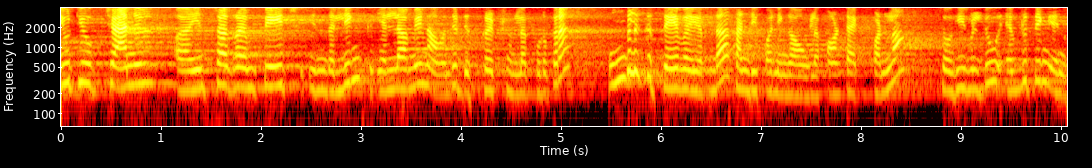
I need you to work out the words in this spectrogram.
YouTube channel Instagram page இந்த லிங்க் எல்லாமே நான் வந்து டிஸ்கிரிப்ஷனில் கொடுக்குறேன். உங்களுக்கு தேவை இருந்தால் கண்டிப்பாக நீங்கள் அவங்கள காண்டாக்ட் பண்ணலாம். So he will do everything in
